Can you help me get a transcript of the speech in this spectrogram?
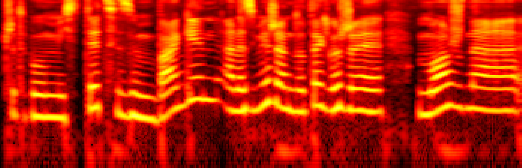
czy to był mistycyzm bagien, ale zmierzam do tego, że można y,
